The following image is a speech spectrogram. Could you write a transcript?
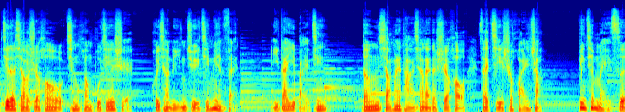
记得小时候青黄不接时，会向邻居借面粉，一袋一百斤，等小麦打下来的时候再及时还上，并且每次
